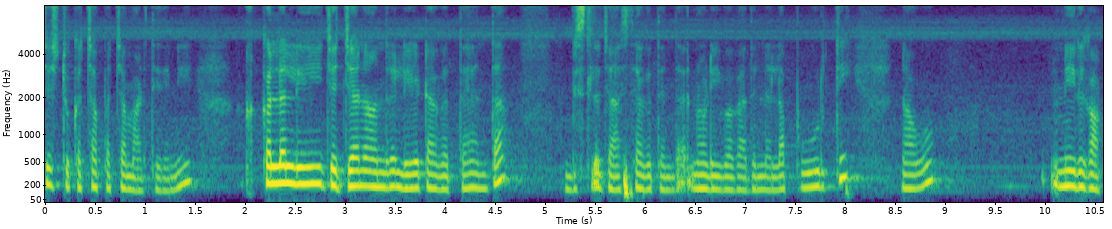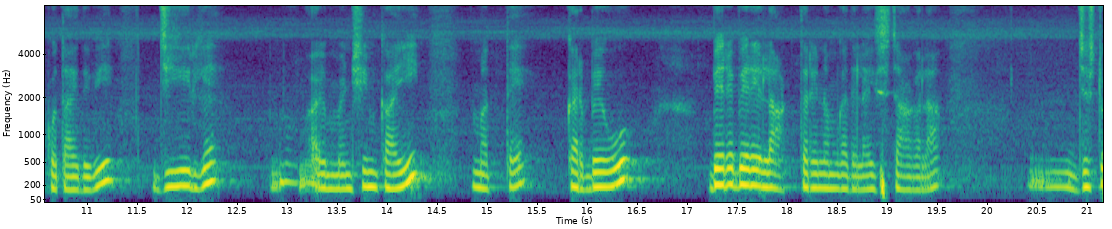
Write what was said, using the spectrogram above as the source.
ಜಸ್ಟ್ ಕಚ್ಚಾ ಪಚ್ಚ ಮಾಡ್ತಿದ್ದೀನಿ. ಕಲ್ಲಲ್ಲಿ ಜಜ್ಜನ ಅಂದರೆ ಲೇಟ್ ಆಗುತ್ತೆ ಅಂತ, ಬಿಸಿಲು ಜಾಸ್ತಿ ಆಗುತ್ತೆ ಅಂತ ನೋಡಿ ಇವಾಗ ಅದನ್ನೆಲ್ಲ ಪೂರ್ತಿ ನಾವು ನೀರಿಗೆ ಹಾಕೋತಾ ಇದ್ದೀವಿ. ಜೀರಿಗೆ ಮೆಣಸಿನ್ಕಾಯಿ ಮತ್ತು ಕರಿಬೇವು, ಬೇರೆ ಬೇರೆ ಎಲ್ಲ ಹಾಕ್ತಾರೆ ನಮ್ಗೆ ಅದೆಲ್ಲ ಇಷ್ಟ ಆಗಲ್ಲ. ಜಸ್ಟ್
